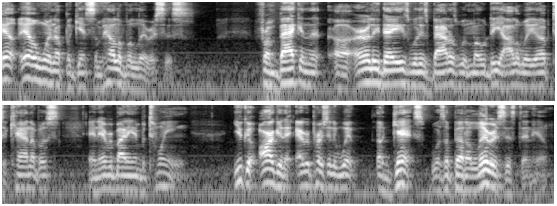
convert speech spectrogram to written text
LL went up against some hell of a lyricist. From back in the uh, early days with his battles with Moe Dee all the way up to Canibus and everybody in between. You could argue that every person that went against was a better lyricist than him.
